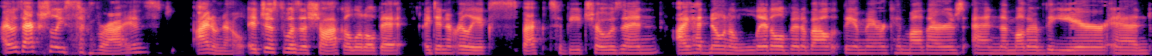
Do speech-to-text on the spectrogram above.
I was actually surprised. I don't know. It just was a shock a little bit. I didn't really expect to be chosen. I had known a little bit about the American Mothers and the Mother of the Year, and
